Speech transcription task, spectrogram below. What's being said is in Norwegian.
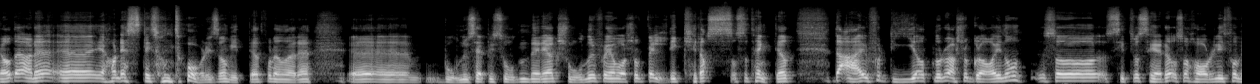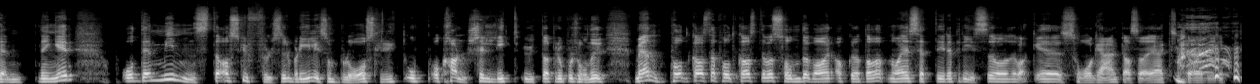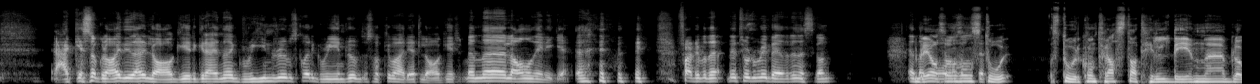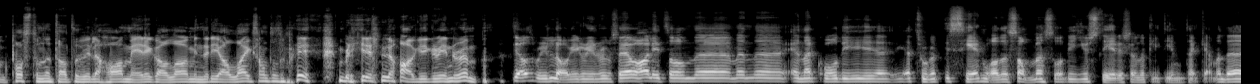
Ja, det er det. Eh, jeg har nesten litt sånn dårlig samvittighet for den der eh, bonusepisoden med reaksjoner, for jeg var så veldig krass. Og så tenkte jeg at det er jo fordi at når du er så glad i noe, så sitter du og ser det, og så har du litt forventninger, og det minste av skuffelser blir liksom blåst litt opp, og kanskje litt ut av proporsjoner. Men podkast er podkast, det var sånn det var akkurat da. Nå har jeg sett det i reprise, og det var ikke så gærent, altså. Jeg er ikke så glad i jeg er ikke så glad i de der lagergreiene. Green room skal være green room, det skal ikke være i et lager. Men uh, la nå det ligge. Ferdig med det. Det tror det blir bedre neste gang. Det blir også en sånn stor, stor kontrast da, til din uh, bloggpost om dette at du ville ha mer galla og mindre jalla, ikke sant? og så blir, blir det lager green room. Ja, så blir det lager green room. Så jeg var litt sånn uh, Men NRK, de Jeg tror nok de ser noe av det samme, så de justerer seg nok litt inn, tenker jeg. Men det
